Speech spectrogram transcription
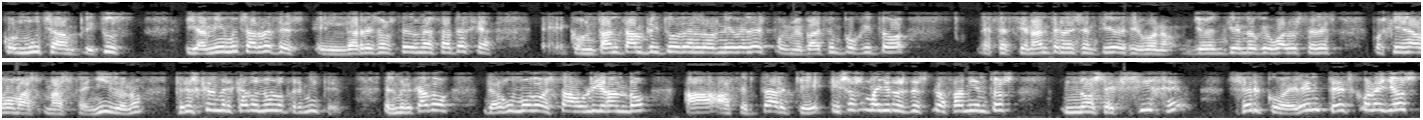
con mucha amplitud. Y a mí muchas veces el darles a usted una estrategia eh, con tanta amplitud en los niveles, pues me parece un poquito decepcionante en el sentido de decir, bueno, yo entiendo que igual ustedes pues quieren algo más, más ceñido, ¿no? Pero es que el mercado no lo permite. El mercado, de algún modo, está obligando a aceptar que esos mayores desplazamientos nos exigen ser coherentes con ellos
